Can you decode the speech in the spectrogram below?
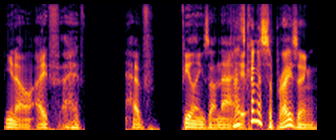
you know, I've, I have have feelings on that. That's kind of surprising.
